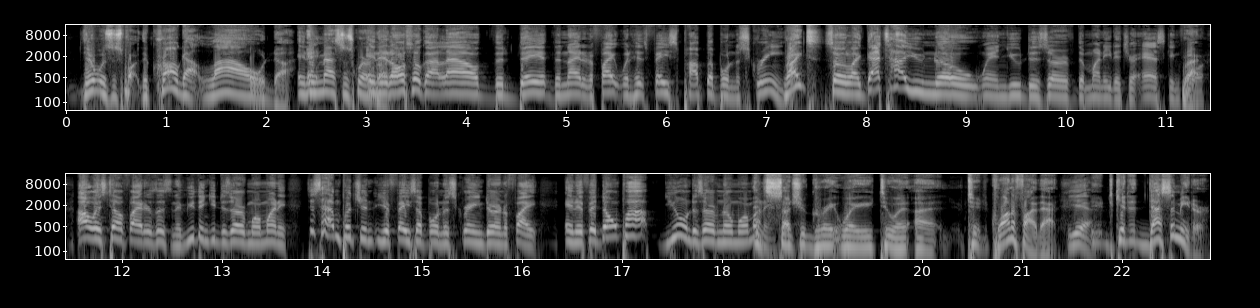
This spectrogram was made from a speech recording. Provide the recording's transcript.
There was a spark. The crowd got loud in it- Madison Square And it also got loud the day, the night of the fight when his face popped up on the screen. Right. So, like, that's how you know when you deserve the money that you're asking for. Right. I always tell fighters, listen, if you think you deserve more money, just have them put your, your face up on the screen during the fight. And if it don't pop, you don't deserve no more money. It's such a great way to uh, uh, to quantify that. Yeah. Uh-huh. You get a decimeter,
